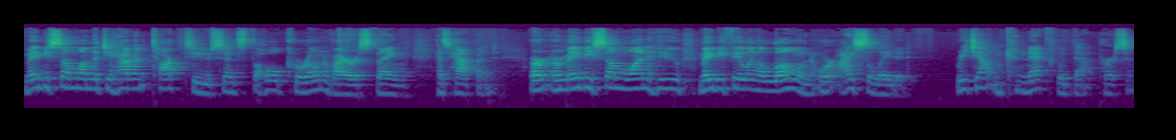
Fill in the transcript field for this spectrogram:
maybe someone that you haven't talked to since the whole coronavirus thing has happened, or, or maybe someone who may be feeling alone or isolated. Reach out and connect with that person.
